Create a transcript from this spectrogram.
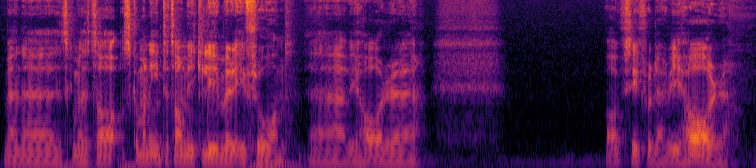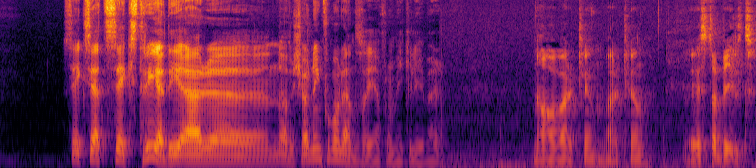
Men eh, ska, man inte ta, ska man inte ta Mikael Ymer ifrån. Eh, vi har... Eh, Eh, vad har vi för siffror där? Vi har... 6-1, 6-3. Det är eh, en överkörning får man väl ändå säga från Mikael Ymer. Ja, verkligen, verkligen. Det är stabilt.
